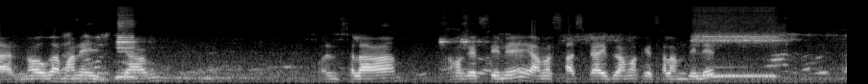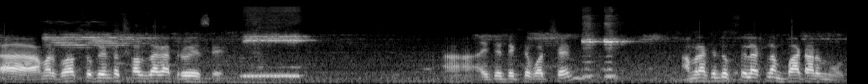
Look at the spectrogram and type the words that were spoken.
আর নওগাঁ মানে জাম। সালাম। আমাকে চেনে, আমার সাবস্ক্রাইব আমাকে সালাম দিলেন। আমার ভক্ত কিন্তু সব জায়গাতে রয়েছে। এই যে দেখতে পাচ্ছেন, আমরা কিন্তু চলে আসলাম বাটার মোড়।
